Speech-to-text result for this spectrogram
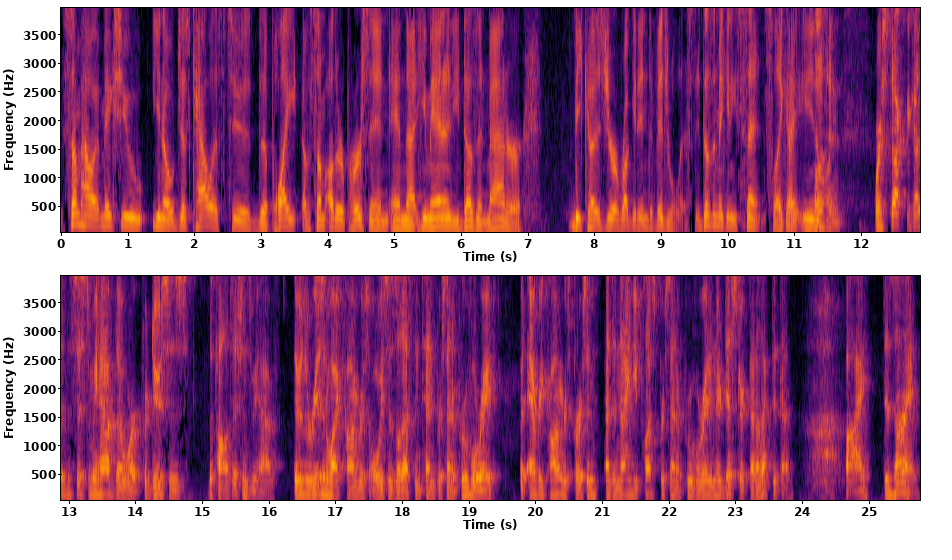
somehow it makes you you know just callous to the plight of some other person and that humanity doesn't matter because you're a rugged individualist. It doesn't make any sense. Like I, you know, Listen, we're stuck because of the system we have, though, where it produces the politicians we have. There's a reason why Congress always has a less than 10% approval rate, but every congressperson has a 90 plus percent approval rate in their district that elected them by design.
